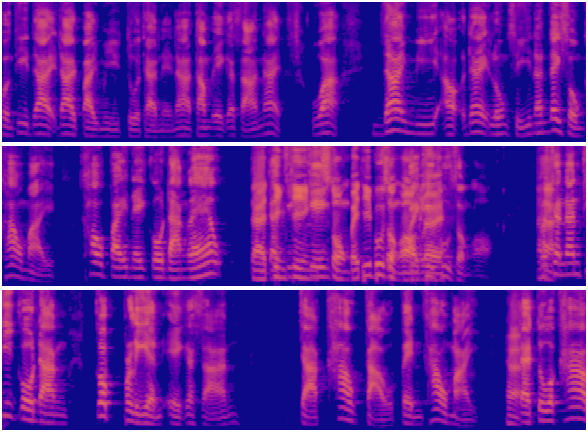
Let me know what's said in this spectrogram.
คนที่ได้ได้ไปมีตัวแทนในหน้าทำเอกสารให้ว่าได้มีเอาได้ลงสีนั้นได้ส่งข้าวใหม่ เข้าไปในโกดังแล้ว แต่แต่จจริริงงๆๆส่งไปที่ผู้ส่งออกไปเลที่ย ผู้ส่งออกฮะเพราะฉะนั้นที่โกดังก็เปลี่ยนเอกสารจากข้าวเก่าเป็นข้าวใหม่ ฮะ แต่ตัวข้าว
